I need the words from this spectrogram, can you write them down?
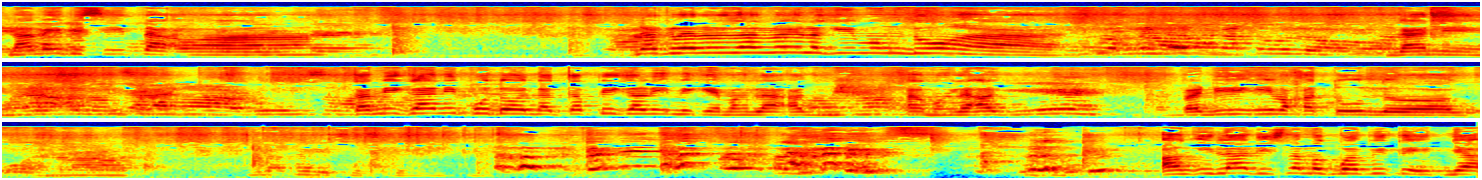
Na may bisita, oh. Naglaro-laro yung lagi mong duha. Hindi kami matulog. Gani. Kami gani po doon, nagkapi gali mi kay manglaag. Ah, manglaag. Pwede ni makatulog. Ang ila di sila magpapitate niya,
